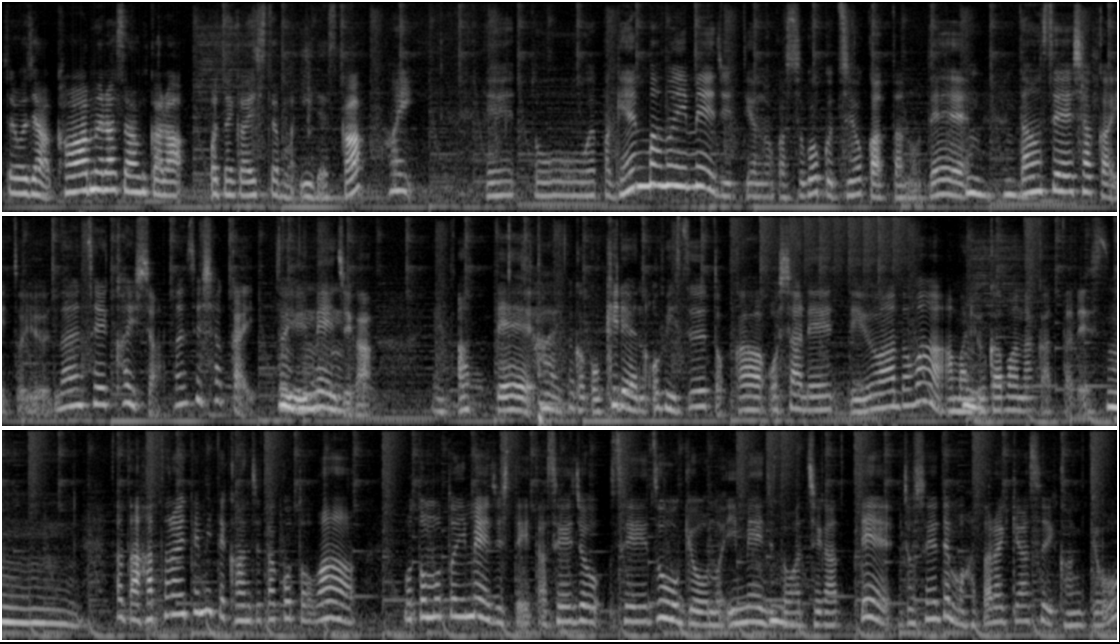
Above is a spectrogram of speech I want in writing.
それをじゃあ川村さんからお願いしてもいいですか？はいえー、とやっぱ現場のイメージっていうのがすごく強かったので、男性社会という男性会社男性社会というイメージが、えーあって、はい。なんかこう綺麗なオフィスとかおしゃれっていうワードはあまり浮かばなかったです、うんうんただ働いてみて感じたことはもともとイメージしていた製造製造業のイメージとは違って、女性でも働きやすい環境、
